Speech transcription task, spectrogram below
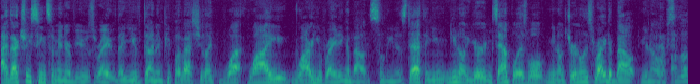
I've actually seen some interviews, right, that you've done, and people have asked you like, what, why, why are you writing about Selena's death? And you, you know, your example is, well, you know, journalists write about, you know, uh,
